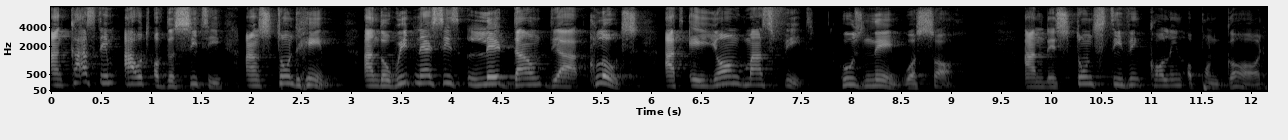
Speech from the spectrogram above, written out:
and cast him out of the city and stoned him. And the witnesses laid down their clothes at a young man's feet, whose name was Saul. And they stoned Stephen, calling upon God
